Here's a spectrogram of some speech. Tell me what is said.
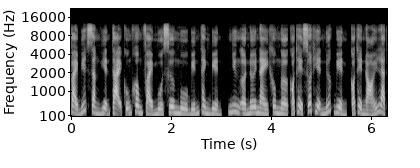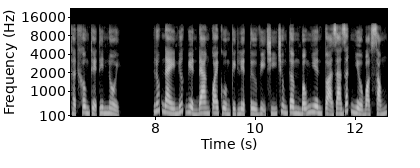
Phải biết rằng hiện tại cũng không phải mùa sương mù biến thành biển, nhưng ở nơi này không ngờ có thể xuất hiện nước biển, có thể nói là thật không thể tin nổi. Lúc này nước biển đang quay cuồng kịch liệt từ vị trí trung tâm bỗng nhiên tỏa ra rất nhiều bọt sóng,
